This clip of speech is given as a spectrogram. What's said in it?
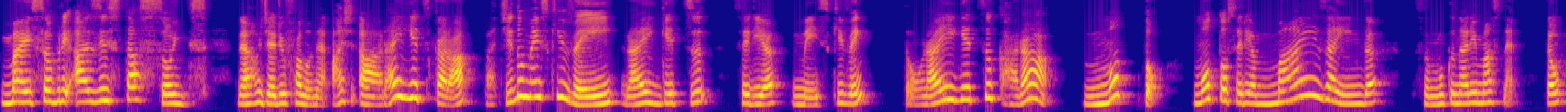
Mas sobre as estações né, Rogério falou, né, a raigetsu kara, a partir do mês que vem, raigetsu seria mês que vem. Então, raigetsu kara, moto. Moto seria mais ainda, samuku narimasu, né? Então,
